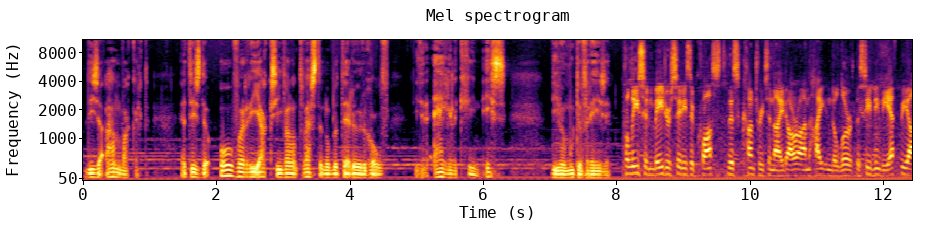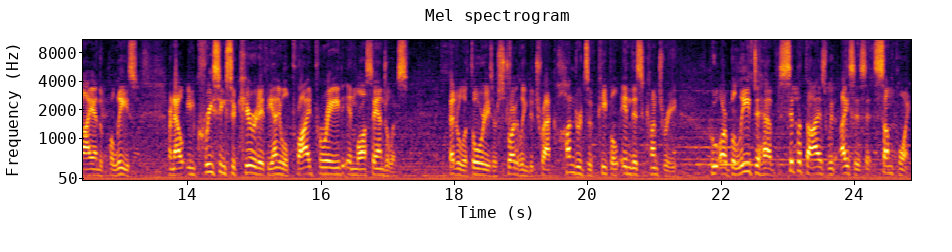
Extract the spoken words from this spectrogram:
die ze aanwakkert. Het is de overreactie van het Westen op de terreurgolf, die er eigenlijk geen is, die we moeten vrezen. Police in major cities across this country tonight are on heightened alert. This evening, the FBI and the police are now increasing security at the annual Pride Parade in Los Angeles. Federal authorities are struggling to track hundreds of people in this country who are believed to have sympathized with ISIS at some point.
